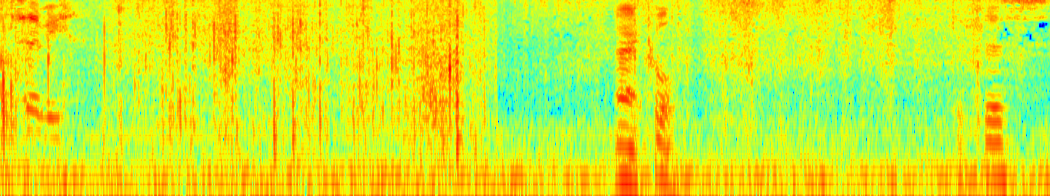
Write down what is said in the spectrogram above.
It's heavy. All right, cool. Let's get this.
